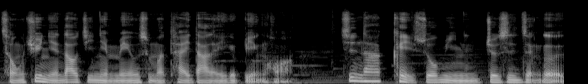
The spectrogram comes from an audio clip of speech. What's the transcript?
从去年到今年没有什么太大的一个变化。其实它可以说明，就是整个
